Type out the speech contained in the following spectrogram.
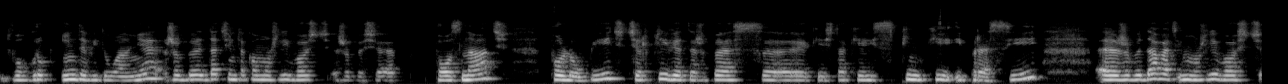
dwóch grup indywidualnie, żeby dać im taką możliwość, żeby się poznać, polubić, cierpliwie też bez e, jakiejś takiej spinki i presji, e, żeby dawać im możliwość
